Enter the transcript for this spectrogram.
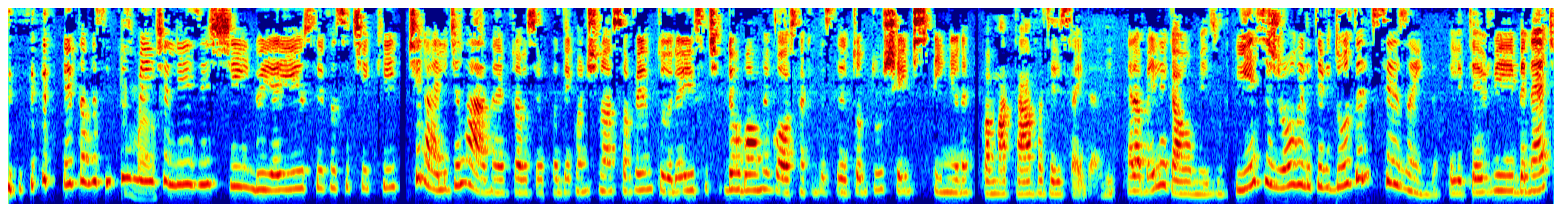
ele tava simplesmente ali existindo. E aí você, você tinha que tirar ele de lá, né? Pra você poder continuar a sua aventura. E você tinha que derrubar um negócio na cabeça dele, todo cheio de espinho, né? Pra matar, fazer ele sair dali. Era bem legal mesmo. E esse jogo, ele teve duas DLCs ainda. Ele teve Benet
